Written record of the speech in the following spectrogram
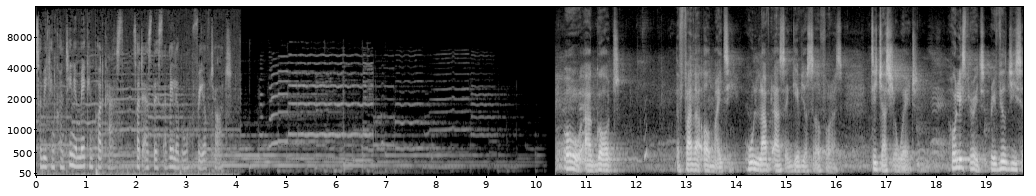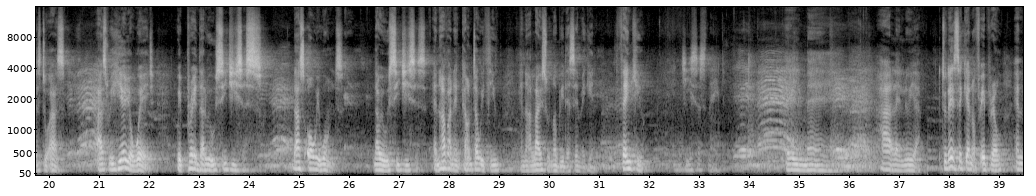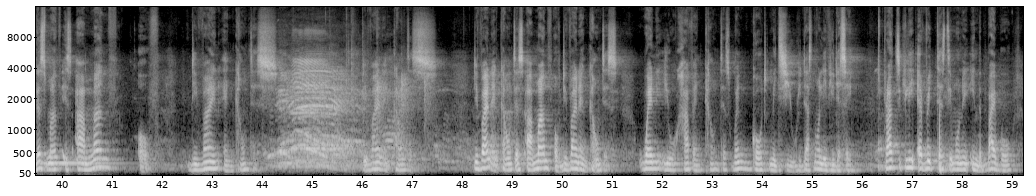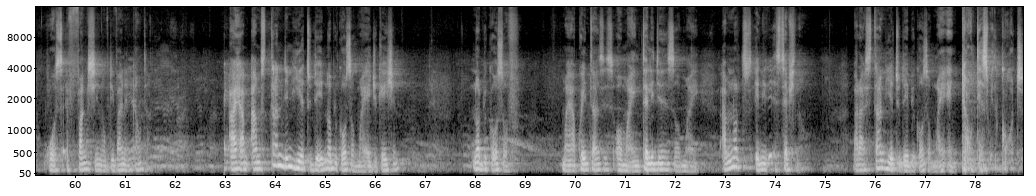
so we can continue making podcasts such as this available free of charge. Oh, our God, the Father Almighty, who loved us and gave yourself for us, teach us your word. Holy Spirit, reveal Jesus to us. As we hear your word, we pray that we will see Jesus. That's all we want, that we will see Jesus and have an encounter with you, and our lives will not be the same again. Thank you. In Jesus' name. Amen. Amen. Amen. Hallelujah. Today is 2nd of April, and this month is our month of divine encounters. Divine encounters. Divine encounters, our month of divine encounters. When you have encounters, when God meets you, He does not leave you the same. Practically every testimony in the Bible was a function of divine encounter. I am I'm standing here today not because of my education, not because of my acquaintances or my intelligence or my I'm not any exceptional. But I stand here today because of my encounters with God.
